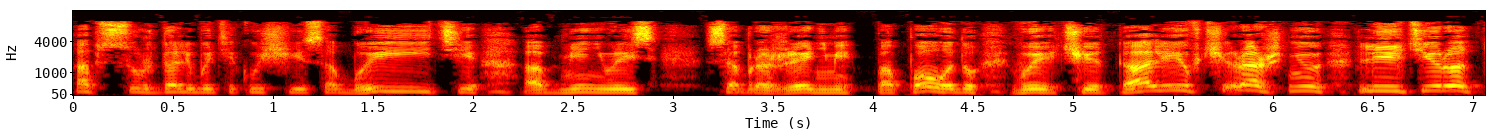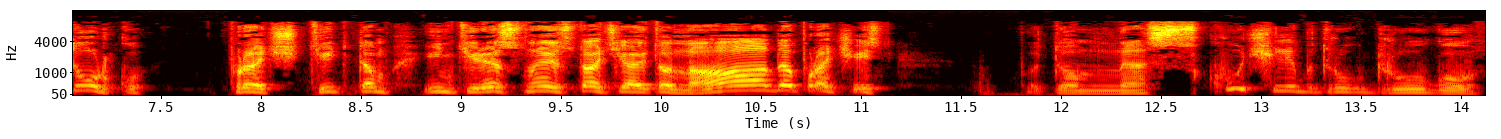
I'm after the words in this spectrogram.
обсуждали бы текущие события, обменивались соображениями по поводу «Вы читали вчерашнюю литературку? Прочтите там интересная статья, это надо прочесть». Потом наскучили бы друг другу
